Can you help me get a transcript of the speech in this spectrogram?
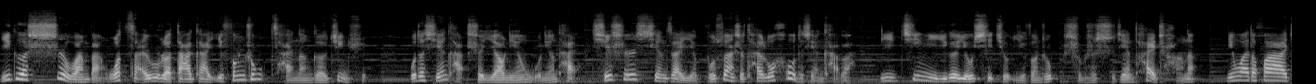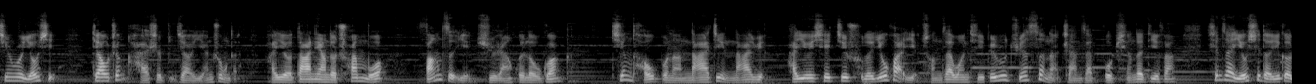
一个试玩版我载入了大概一分钟才能够进去。我的显卡是幺零五零钛，其实现在也不算是太落后的显卡吧。你进一个游戏就一分钟，是不是时间太长了？另外的话，进入游戏掉帧还是比较严重的，还有大量的穿模，房子也居然会漏光。镜头不能拉近拉远，还有一些基础的优化也存在问题，比如角色呢站在不平的地方。现在游戏的一个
